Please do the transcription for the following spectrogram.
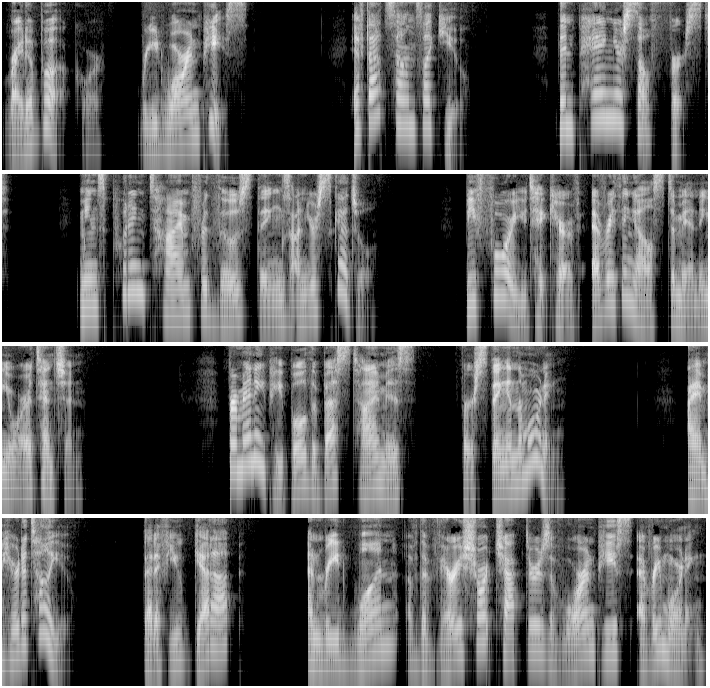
write a book or read War and Peace. If that sounds like you, then paying yourself first means putting time for those things on your schedule before you take care of everything else demanding your attention. For many people, the best time is first thing in the morning. I am here to tell you that if you get up and read one of the very short chapters of War and Peace every morning,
